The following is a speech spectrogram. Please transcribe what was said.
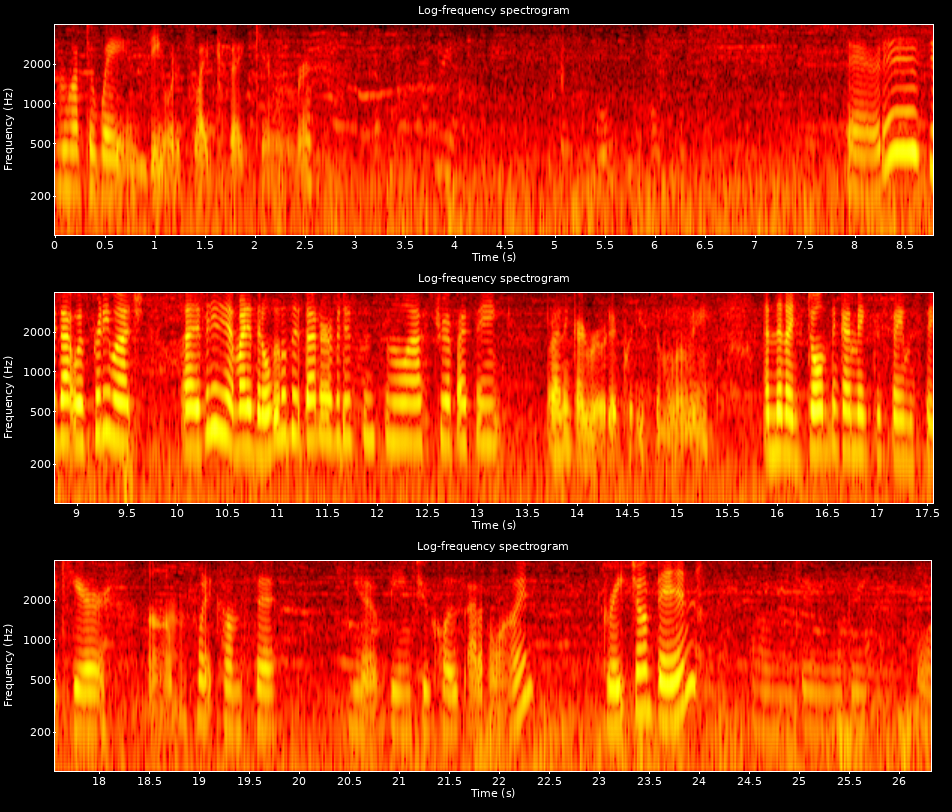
We'll have to wait and see what it's like because I can't remember. There it is. See, that was pretty much Uh, if anything, that might have been a little bit better of a distance than the last trip, I think. But I think I rode it pretty similarly. And then I don't think I make the same mistake here um, when it comes to, you know, being too close out of the line. Great jump in. One, two, three, four,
